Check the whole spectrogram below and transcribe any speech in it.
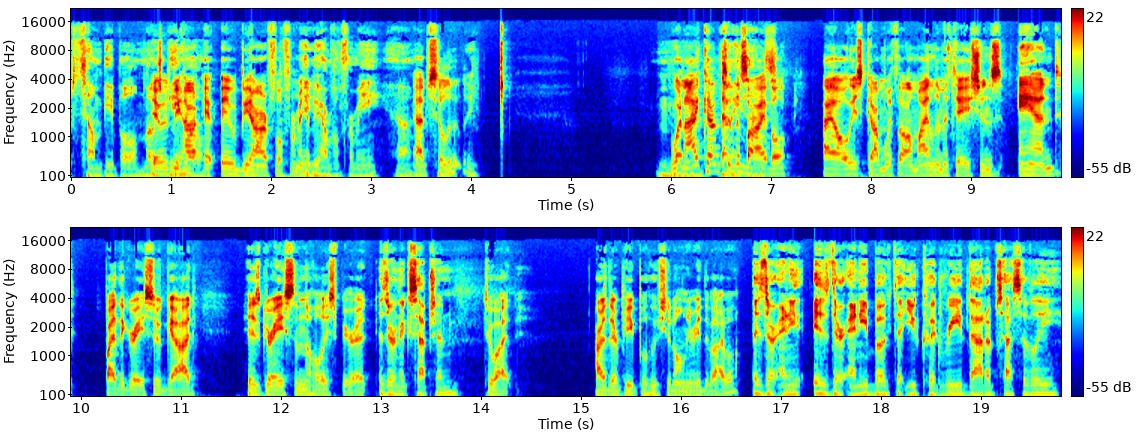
some people. Most it would people. be har- it, it would be harmful for me. It'd be harmful for me. Yeah. Absolutely. When I come Mm-hmm. That to the makes sense. Bible, I always come with all my limitations, and by the grace of God, His grace and the Holy Spirit. Is there an exception? To what? Are there people who should only read the Bible? Is there any is there any book that you could read that obsessively?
